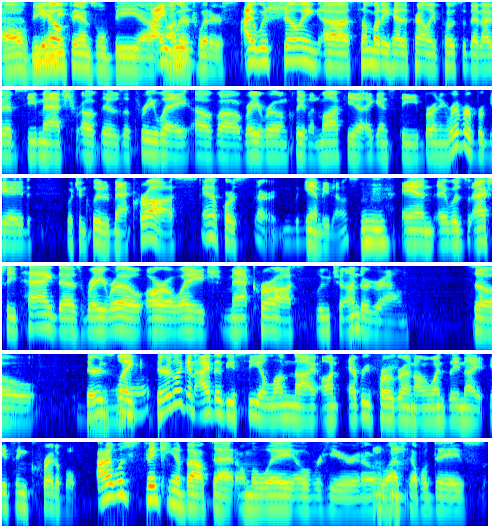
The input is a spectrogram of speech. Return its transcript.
all the You indie know, fans will be uh, I on their was- Twitters. I was showing uh, somebody had apparently posted that IWC match. Of, it was a three way of uh, Ray Rowe and Cleveland Mafia against the Burning River Brigade, which included Matt Cross and of course the Gambinos. Mhm. And it was actually tagged as Ray Rowe, ROH, Matt Cross, Lucha Underground. So there's like there's like an IWC alumni on every program on Wednesday night. It's incredible. I was thinking about that on the way over here and over Mhm. the last couple of days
